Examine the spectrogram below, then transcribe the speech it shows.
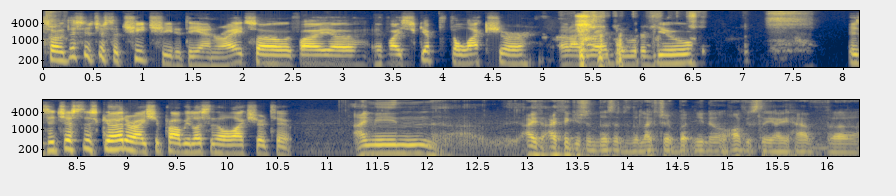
so this is just a cheat sheet at the end, right? So if I uh, if I skipped the lecture and I read the review, is it just as good, or I should probably listen to the lecture too? I mean, I, I think you should listen to the lecture, but you know, obviously, I have uh,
